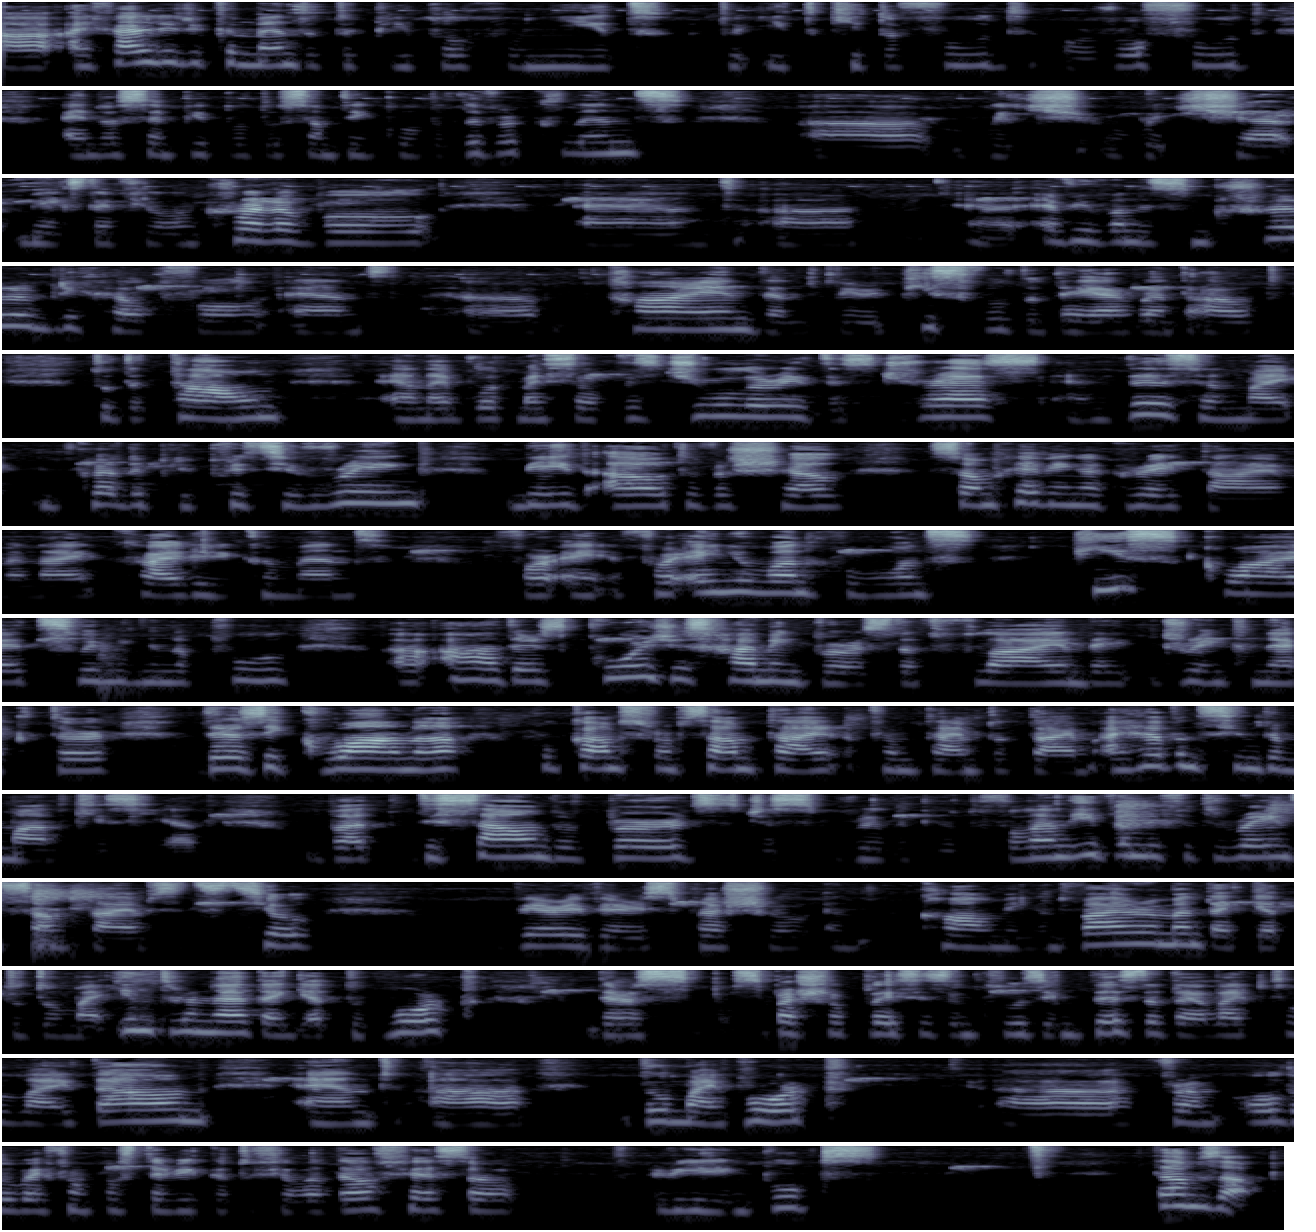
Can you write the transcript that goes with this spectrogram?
Uh, I highly recommend it to people who need to eat keto food or raw food. I know some people do something called the liver cleanse, uh, which which uh, makes them feel incredible, and uh, everyone is incredibly helpful and uh, kind and very peaceful. The day I went out to the town and I bought myself this jewelry, this dress, and this, and my incredibly pretty ring made out of a shell. So I'm having a great time, and I highly recommend for a, for anyone who wants peace, quiet, swimming in a pool. Uh, ah, there's gorgeous hummingbirds that fly and they drink nectar. There's iguana who comes from some time from time to time. I haven't seen the monkeys yet, but the sound of birds is just really beautiful. And even if it rains sometimes, it's still very, very special and calming environment. I get to do my internet, I get to work. There's special places, including this, that I like to lie down and uh, do my work uh, from all the way from Costa Rica to Philadelphia. So, reading books, thumbs up.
